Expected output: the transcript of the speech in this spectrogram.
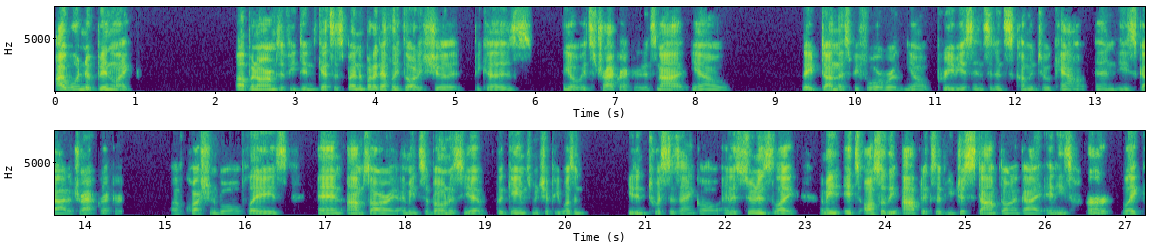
I wouldn't have been like up in arms if he didn't get suspended, but I definitely thought he should because you know it's track record. It's not you know they've done this before where you know previous incidents come into account, and he's got a track record of questionable plays. And I'm sorry, I mean Sabonis, yeah, the gamesmanship. He wasn't, he didn't twist his ankle, and as soon as like, I mean, it's also the optics of you just stomped on a guy and he's hurt, like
